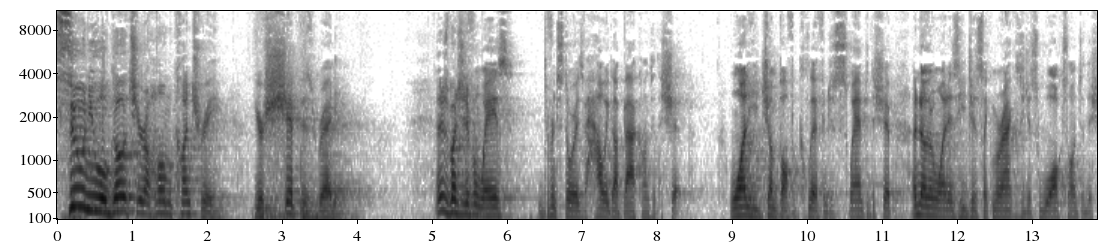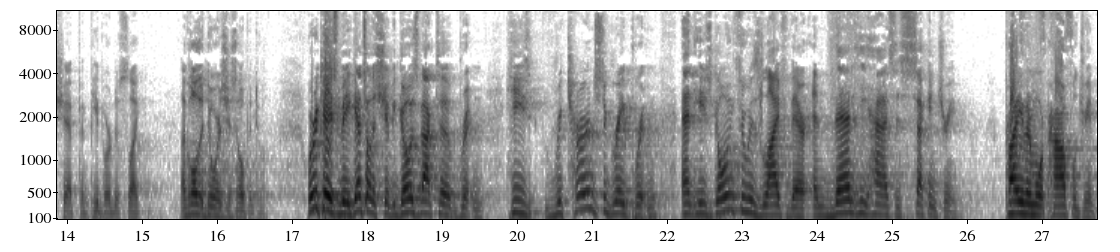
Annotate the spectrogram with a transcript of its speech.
Soon you will go to your home country. Your ship is ready. And there's a bunch of different ways, different stories of how he got back onto the ship. One, he jumped off a cliff and just swam to the ship. Another one is he just like miraculously just walks onto the ship and people are just like, like all the doors just open to him. Whatever case be, he gets on the ship, he goes back to Britain, he returns to Great Britain, and he's going through his life there, and then he has his second dream. Probably even a more powerful dream.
